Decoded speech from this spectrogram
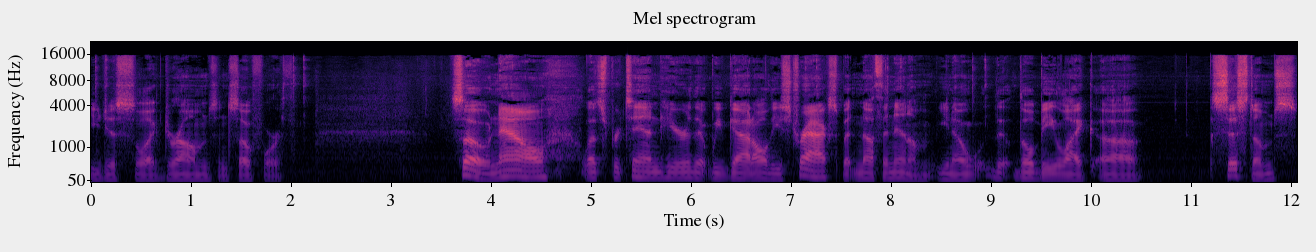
you just select drums and so forth. So now let's pretend here that we've got all these tracks but nothing in them. You know, they'll be like uh, systems,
